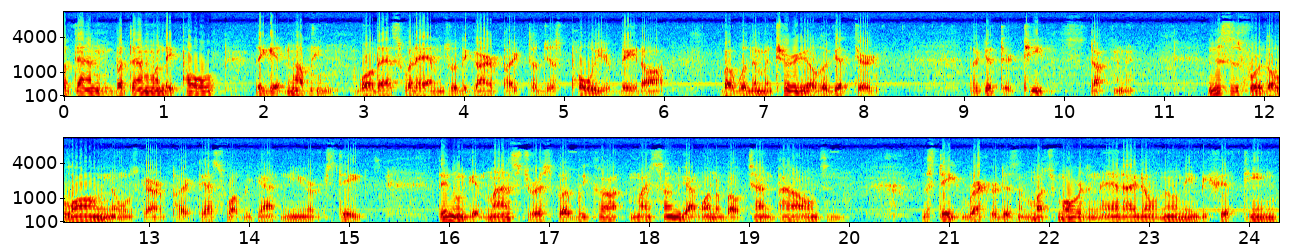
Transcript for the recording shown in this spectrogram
but then but then when they pull, they get nothing. Well, that's what happens with the gar pike. They'll just pull your bait off. But with the material, they'll get their they'll get their teeth stuck in it. And this is for the long nose gar pike. That's what we got in New York State. They don't get monstrous, but we caught. My son got one about 10 pounds, and the state record isn't much more than that. I don't know, maybe 15.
